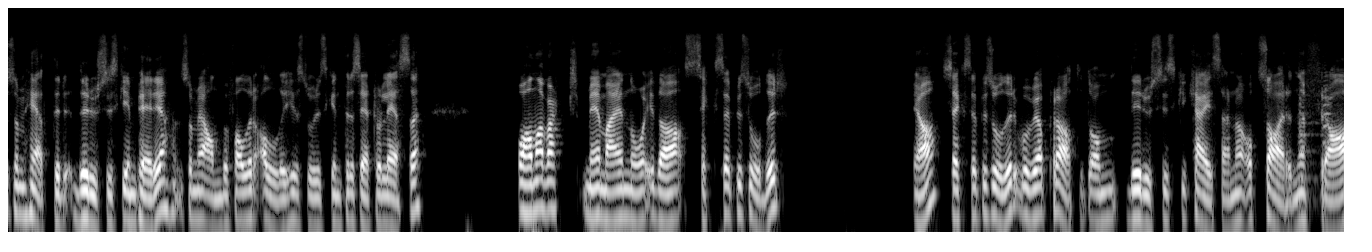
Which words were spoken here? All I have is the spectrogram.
som heter Det russiske imperiet, som jeg anbefaler alle historisk interesserte å lese. Og han har vært med meg nå i da seks episoder. Ja, seks episoder hvor vi har pratet om de russiske keiserne og tsarene fra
